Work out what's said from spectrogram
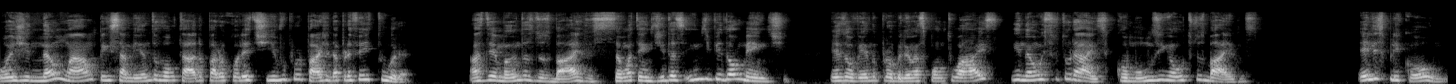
hoje não há um pensamento voltado para o coletivo por parte da prefeitura. As demandas dos bairros são atendidas individualmente, resolvendo problemas pontuais e não estruturais, comuns em outros bairros. Ele explicou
